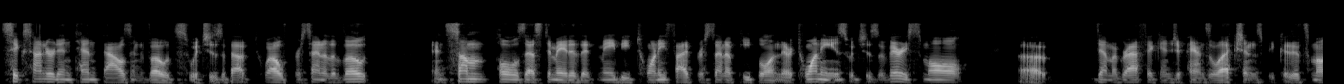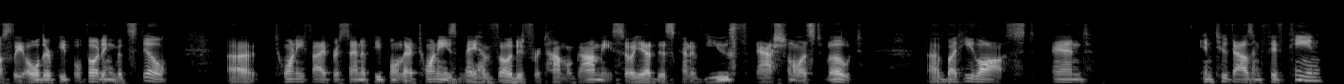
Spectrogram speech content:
610,000 votes, which is about 12% of the vote. And some polls estimated that maybe 25% of people in their 20s, which is a very small uh, demographic in Japan's elections because it's mostly older people voting, but still, uh, 25% of people in their 20s may have voted for Tamogami. So he had this kind of youth nationalist vote. Uh, but he lost. And in 2015,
